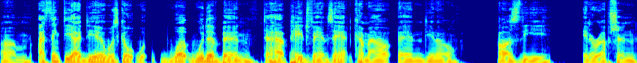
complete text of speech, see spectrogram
Um, I think the idea was go w- what would have been to have Paige Van Zant come out and you know cause the interruption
